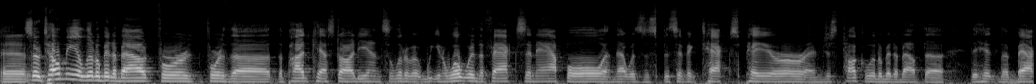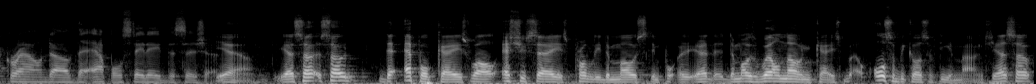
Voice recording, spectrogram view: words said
uh, So tell me a little bit about for for the the podcast audience a little bit. You know, what were the facts in Apple, and that was a specific taxpayer, and just talk a little bit about the the hit the background of the Apple state aid decision. Yeah, yeah. So, so the Apple case, well, as you say, is probably the most important, uh, the, the most well-known case, but also because of the amount. Yeah. So,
